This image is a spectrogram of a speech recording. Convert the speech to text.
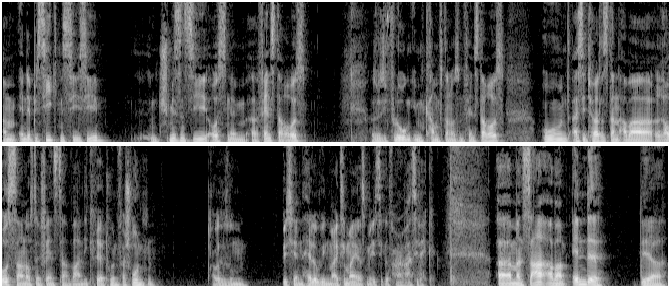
am Ende besiegten sie sie und schmissen sie aus einem äh, Fenster raus. Also sie flogen im Kampf dann aus dem Fenster raus. Und als die Turtles dann aber raussahen aus dem Fenster, waren die Kreaturen verschwunden. Also so ein bisschen Halloween Michael Myers mäßig. Auf einmal waren sie weg. Äh, man sah aber am Ende der,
